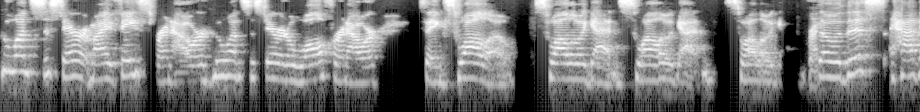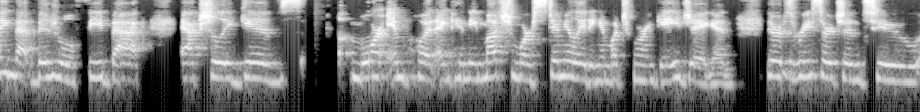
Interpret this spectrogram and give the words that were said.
who wants to stare at my face for an hour? Who wants to stare at a wall for an hour saying swallow? Swallow again, swallow again, swallow again. Right. So this having that visual feedback actually gives more input and can be much more stimulating and much more engaging. And there's research into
